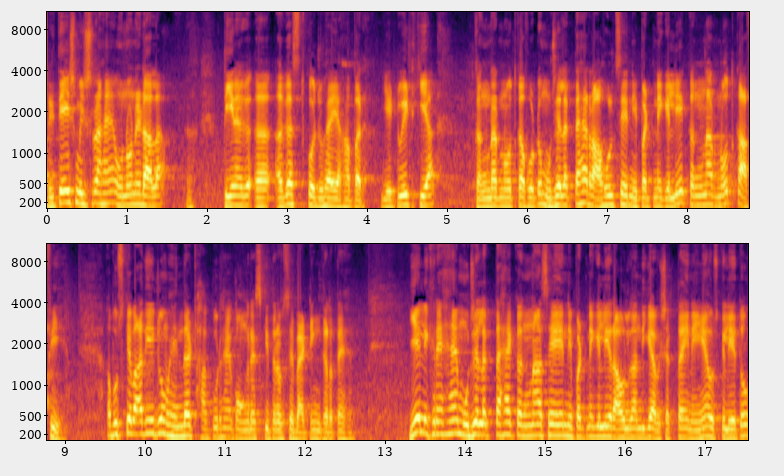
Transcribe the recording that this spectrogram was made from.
रितेश मिश्रा हैं, उन्होंने डाला। तीन अगस्त को जो है यहाँ पर ये ट्वीट किया कंगना रनौत का फ़ोटो। मुझे लगता है राहुल से निपटने के लिए कंगना रनौत काफ़ी है। अब उसके बाद ये जो महेंद्र ठाकुर हैं, कांग्रेस की तरफ़ से बैटिंग करते हैं, ये लिख रहे हैं, मुझे लगता है कंगना से निपटने के लिए राहुल गांधी की आवश्यकता ही नहीं है, उसके लिए तो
